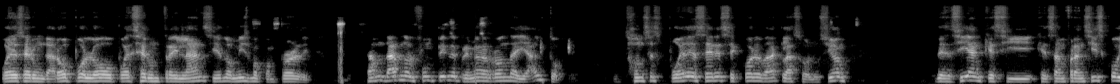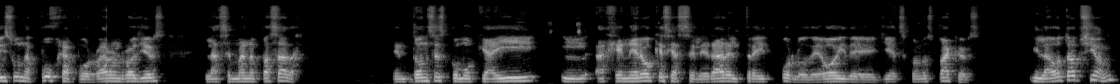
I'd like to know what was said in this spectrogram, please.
puede ser un Garópolo, puede ser un Trey Lance y es lo mismo con Purdy. Sam Darnold fue un pick de primera ronda y alto. Entonces puede ser ese coreback la solución. Decían que si que San Francisco hizo una puja por Aaron Rodgers la semana pasada. Entonces, como que ahí generó que se acelerara el trade por lo de hoy de Jets con los Packers. Y la otra opción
